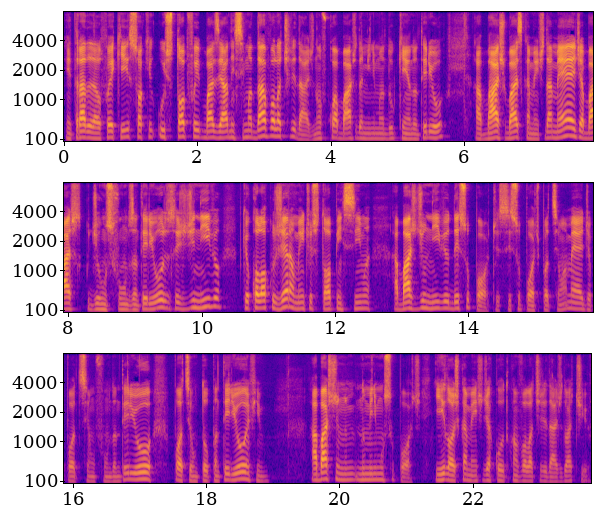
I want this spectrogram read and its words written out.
A entrada dela foi aqui, só que o stop foi baseado em cima da volatilidade, não ficou abaixo da mínima do candle anterior, abaixo basicamente da média, abaixo de uns fundos anteriores, ou seja, de nível, porque eu coloco geralmente o stop em cima, abaixo de um nível de suporte. Esse suporte pode ser uma média, pode ser um fundo anterior, pode ser um topo anterior, enfim, abaixo de no mínimo um suporte. E, logicamente, de acordo com a volatilidade do ativo.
